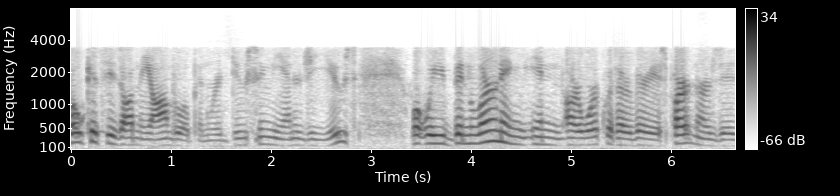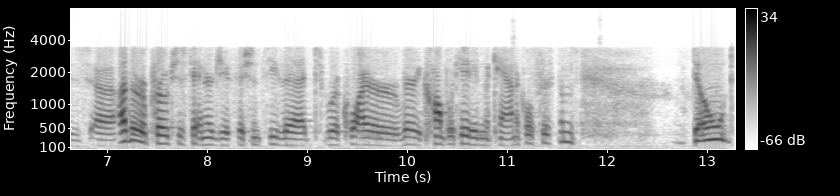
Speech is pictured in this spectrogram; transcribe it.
focus is on the envelope and reducing the energy use, what we've been learning in our work with our various partners is uh, other approaches to energy efficiency that require very complicated mechanical systems don't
